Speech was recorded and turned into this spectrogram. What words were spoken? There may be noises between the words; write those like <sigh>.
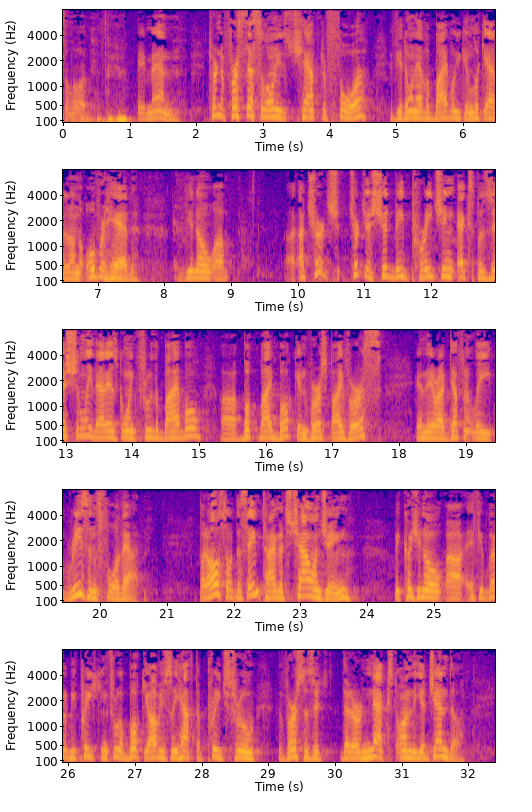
The Lord. Amen. Turn to 1 Thessalonians chapter 4. If you don't have a Bible, you can look at it on the overhead. You know, uh, a church, churches should be preaching expositionally, that is going through the Bible, uh, book by book and verse by verse. And there are definitely reasons for that. But also at the same time, it's challenging because you know, uh, if you're going to be preaching through a book, you obviously have to preach through the verses that are next on the agenda.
